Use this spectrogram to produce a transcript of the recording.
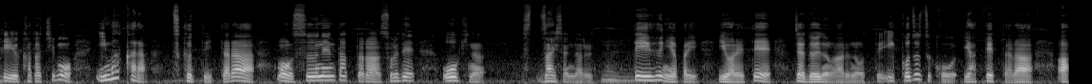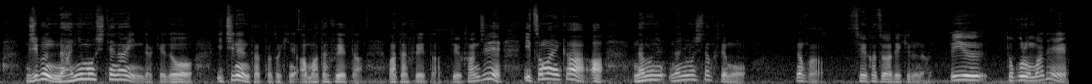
ていう形も今から作っていったらもう数年経ったらそれで大きな財産になるっていうふうにやっぱり言われてじゃあどういうのがあるのって一個ずつこうやってったらあ自分何もしてないんだけど1年経った時にあまた増えたまた増えたっていう感じでいつの間にかあ何も何もしなくてもなんか生活ができるなっていうところまで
